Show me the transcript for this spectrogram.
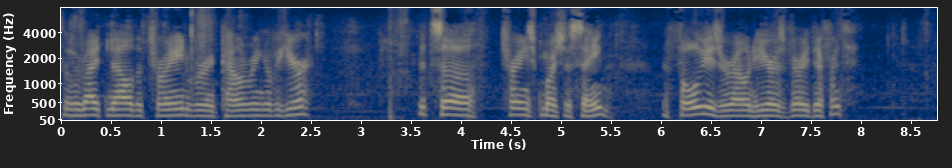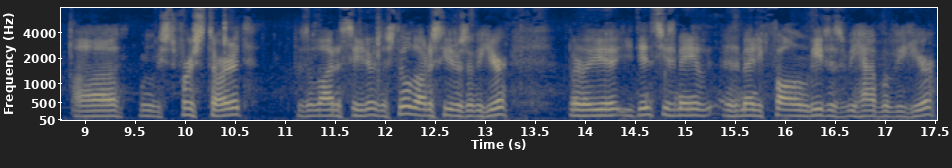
So right now the terrain we're encountering over here it's uh, much the same. The foliage around here is very different. Uh, when we first started, there's a lot of cedars. There's still a lot of cedars over here, but uh, you, you, didn't see as many as many fallen leaves as we have over here.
